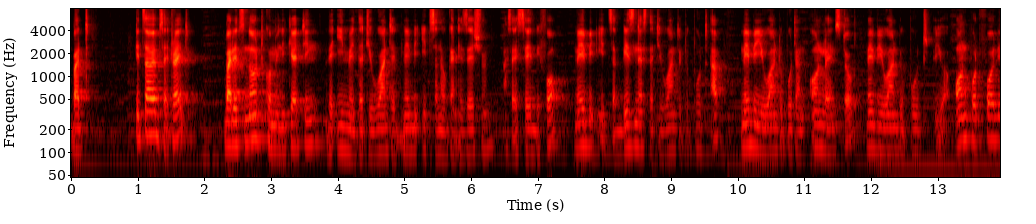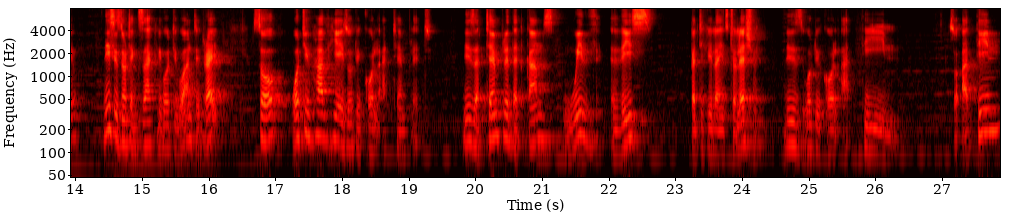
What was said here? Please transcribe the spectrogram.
But it's a website, right? But it's not communicating the image that you wanted. Maybe it's an organization, as I said before. Maybe it's a business that you wanted to put up. Maybe you want to put an online store. Maybe you want to put your own portfolio. This is not exactly what you wanted, right? So what you have here is what we call a template. This is a template that comes with this particular installation. This is what we call a theme. So a theme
